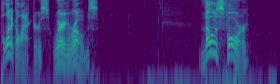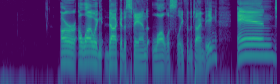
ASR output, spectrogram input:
political actors wearing robes. Those four are allowing DACA to stand lawlessly for the time being, and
